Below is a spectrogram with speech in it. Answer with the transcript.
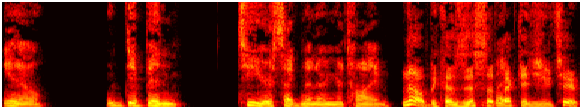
you know, dip in to your segment or your time. No, because this But- affected you too.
